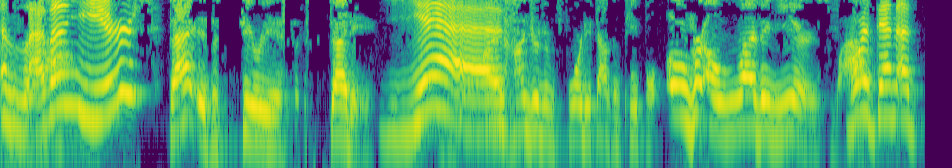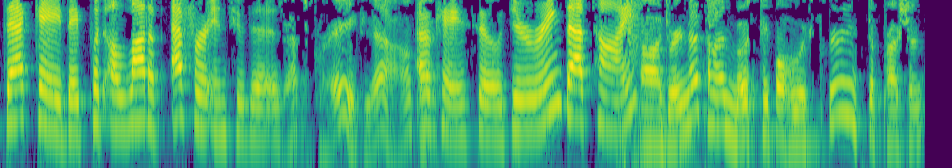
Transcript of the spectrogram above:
11 years? That is a serious study. Yes. 140,000 people over 11 years. Wow. More than a decade. They put a lot of effort into this. That's great. Yeah. Okay. Okay, so during that time, Uh, during that time, most people who experienced depression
